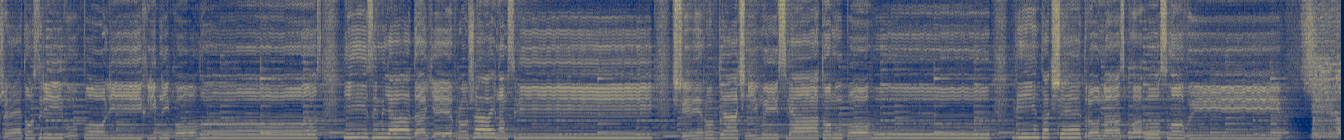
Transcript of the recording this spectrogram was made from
Вже дозрів у полі хлібний колос, і земля дає врожай нам свій. Щиро вдячні ми святому Богу. Він так щедро нас благословив. Щиро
